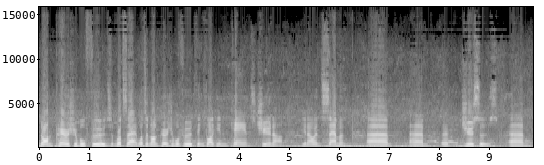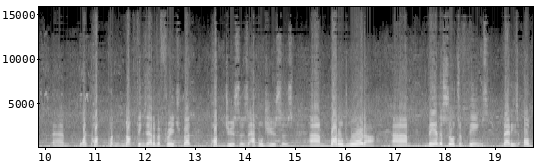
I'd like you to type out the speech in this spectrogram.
non-perishable foods. What's that? What's a non-perishable food? Things like in cans, tuna, you know, and salmon, um, um, uh, juices, um, like pop, pop, not things out of a fridge, but pop juices, apple juices, um, bottled water. Um, they're the sorts of things that is of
